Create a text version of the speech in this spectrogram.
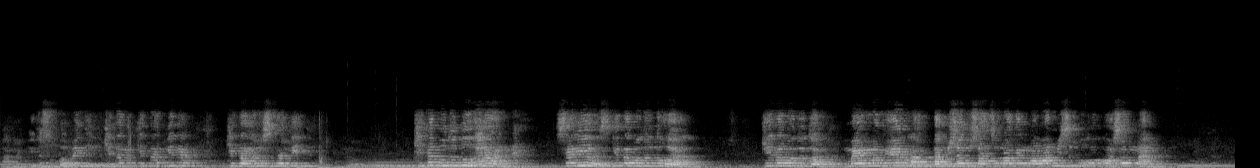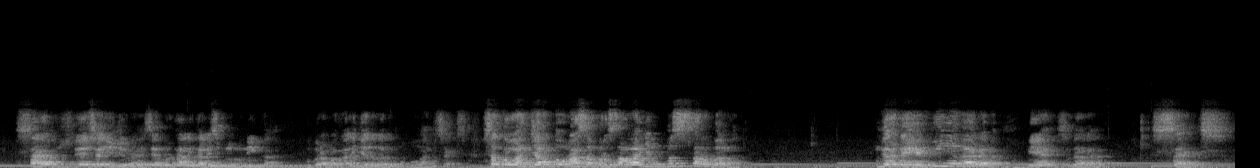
Amin. Itu sebabnya kita kita kita kita harus ngerti kita butuh Tuhan. Serius, kita butuh Tuhan. Kita butuh Tuhan. Memang enak, tapi suatu saat akan mengalami sebuah kekosongan. Saya, ya, saya jujur ya, saya berkali-kali sebelum menikah, beberapa kali jatuh dalam hubungan seks. Setelah jatuh, rasa bersalahnya besar banget. Nggak ada happy-nya, nggak ada. Ya, saudara, seks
